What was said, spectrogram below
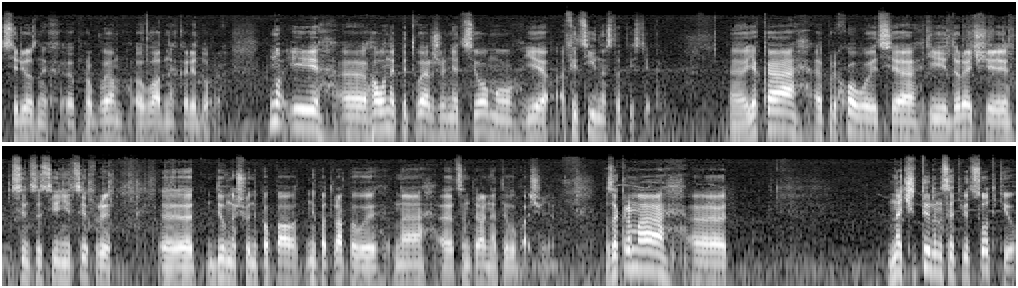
серйозних е, проблем у владних коридорах. Ну і е, головне підтвердження цьому є офіційна статистика е, яка приховується, і, до речі, сенсаційні цифри дивно, що не попав, не потрапили на центральне телебачення. Зокрема, на 14%,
